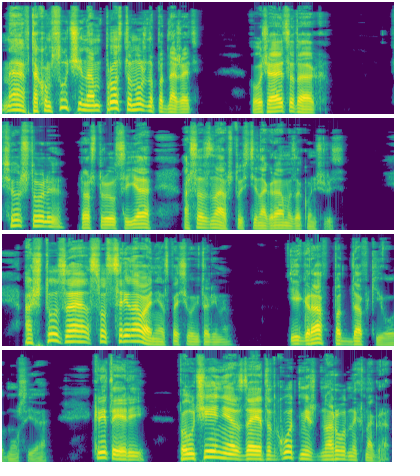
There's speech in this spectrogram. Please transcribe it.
А в таком случае нам просто нужно поднажать. Получается так. Все, что ли? Расстроился я, осознав, что стенограммы закончились. — А что за соцсоревнования? — спросила Виталина. Игра в поддавки, — улыбнулся я. — Критерий. Получение за этот год международных наград.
